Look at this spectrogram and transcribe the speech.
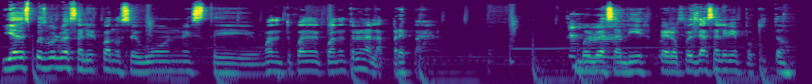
Y ya después vuelve a salir cuando según este. Cuando, cuando, cuando entran a la prepa. Ajá, vuelve a salir. Pero eso. pues ya sale bien poquito.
